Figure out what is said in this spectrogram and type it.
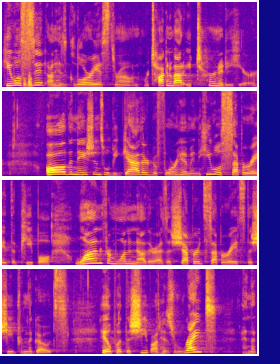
he will sit on his glorious throne. We're talking about eternity here. All the nations will be gathered before him, and he will separate the people one from one another as a shepherd separates the sheep from the goats. He'll put the sheep on his right and the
